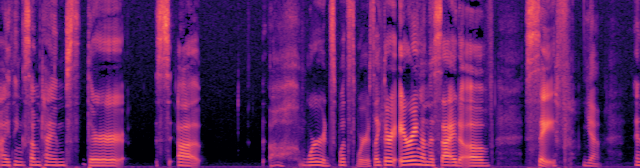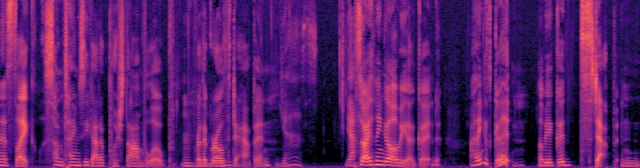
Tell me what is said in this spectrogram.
I think sometimes they're uh, oh, words. What's words? Like they're erring on the side of safe. yeah, And it's like sometimes you got to push the envelope for the Mm-hmm. growth to happen. yes, yeah, So I think it'll be a good. I think it's good. It'll be a good step and,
